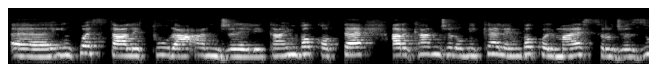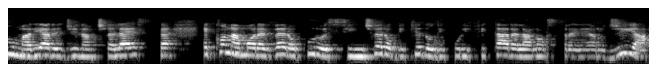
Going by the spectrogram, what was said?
eh, in questa lettura angelica. Invoco te, Arcangelo Michele, invoco il Maestro Gesù, Maria Regina Celeste e con amore vero, puro e sincero vi chiedo di purificare la nostra energia,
